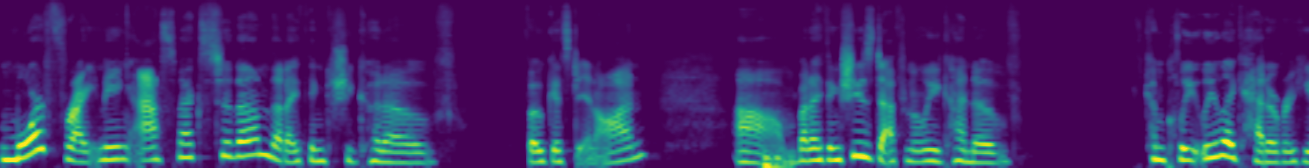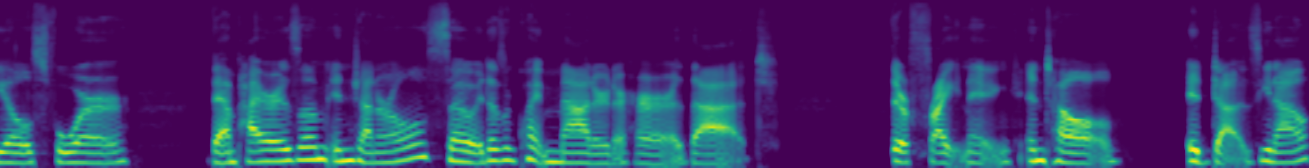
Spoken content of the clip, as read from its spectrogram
more frightening aspects to them that I think she could have focused in on. Um, Mhm. but I think she's definitely kind of completely like head over heels for vampirism in general. So it doesn't quite matter to her that they're frightening until it does, you know?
